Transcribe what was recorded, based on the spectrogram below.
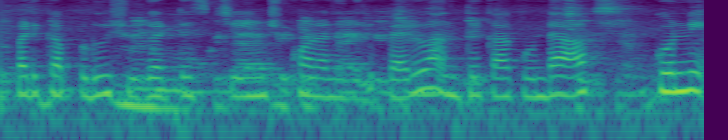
ఎప్పటికప్పుడు షుగర్ టెస్ట్ చేయించుకోవాలని తెలిపారు. అంతేకాకుండా కొన్ని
